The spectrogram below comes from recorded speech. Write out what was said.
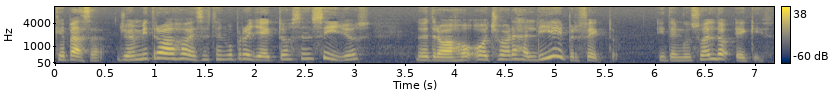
¿Qué pasa? Yo en mi trabajo a veces tengo proyectos sencillos donde trabajo 8 horas al día y perfecto, y tengo un sueldo X.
